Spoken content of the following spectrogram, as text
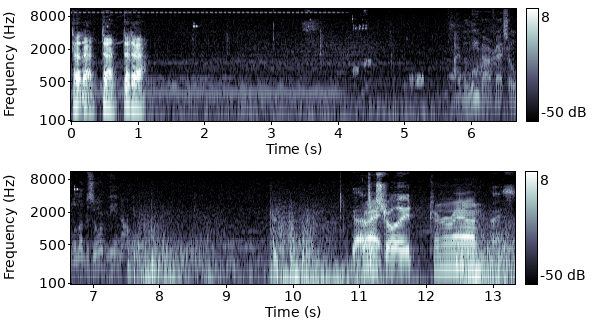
Da da da da da. I believe our vessel will absorb the anomaly. Got Alright. it. Destroyed. Turn around. Nice.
